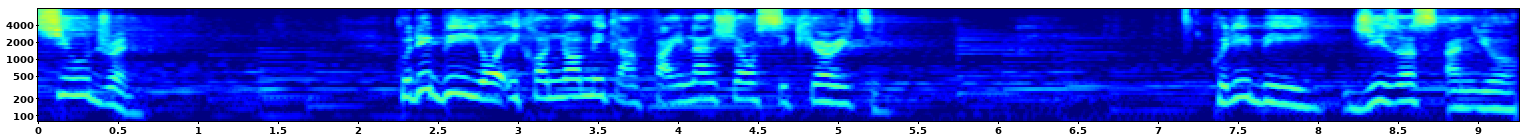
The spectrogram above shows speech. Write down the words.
children? Could it be your economic and financial security? Could it be Jesus and your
